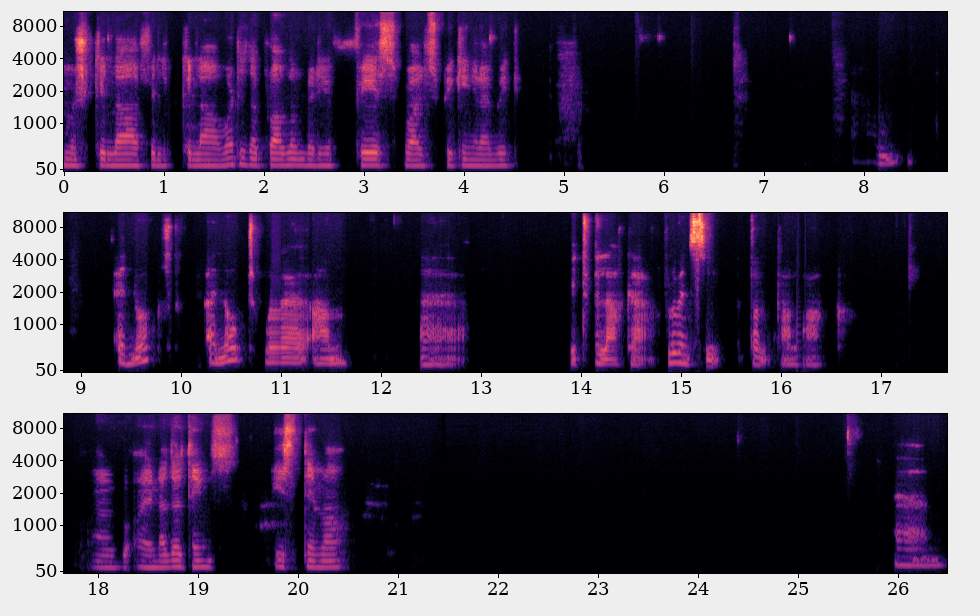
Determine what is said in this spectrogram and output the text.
Mushkila fil kalam. What is the problem that you face while speaking Arabic? Um, a note, a note where um, uh, بتلاقى fluency طل- طلاق Uh, and other things. Istima. um,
